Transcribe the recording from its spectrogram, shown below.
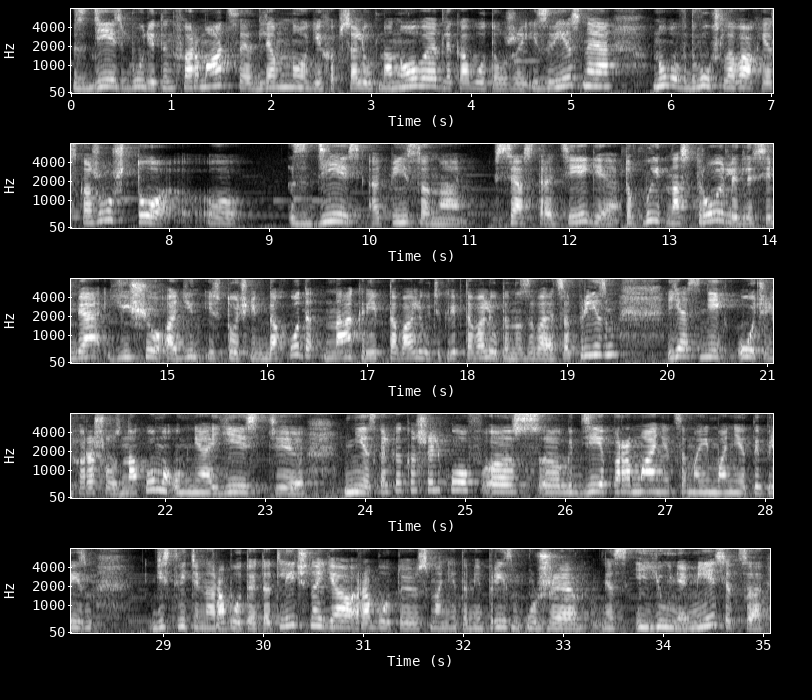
здесь будет информация для многих абсолютно новая, для кого-то уже известная. Но в двух словах я скажу, что э, здесь описано вся стратегия, чтобы вы настроили для себя еще один источник дохода на криптовалюте. Криптовалюта называется призм. Я с ней очень хорошо знакома. У меня есть э, несколько кошельков, э, где проманятся мои монеты призм действительно работает отлично. Я работаю с монетами призм уже с июня месяца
